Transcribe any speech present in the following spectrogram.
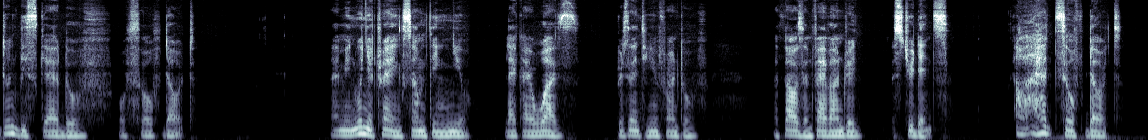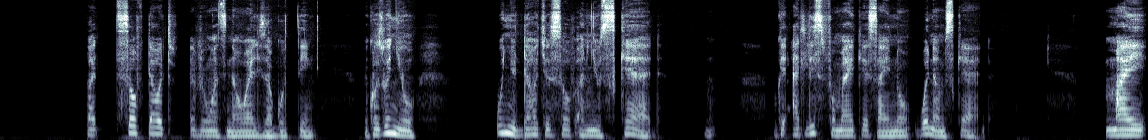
don't be scared of, of self doubt. I mean, when you're trying something new, like I was presenting in front of 1,500 students, I had self doubt. But self doubt every once in a while is a good thing. Because when you when you doubt yourself and you're scared, okay, at least for my case, I know when I'm scared, my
